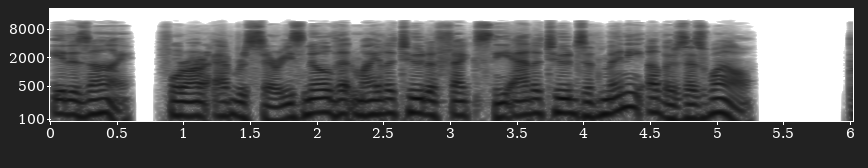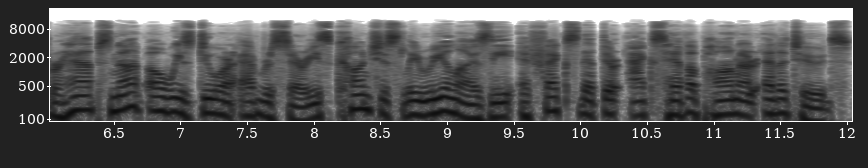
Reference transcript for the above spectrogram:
it is I, for our adversaries know that my attitude affects the attitudes of many others as well. Perhaps not always do our adversaries consciously realize the effects that their acts have upon our attitudes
